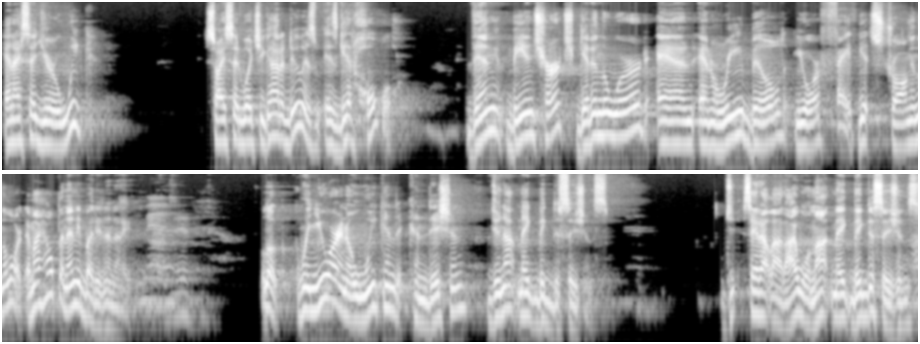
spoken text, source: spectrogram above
And I said, You're weak. So I said, What you got to do is, is get whole. Then be in church, get in the Word, and, and rebuild your faith. Get strong in the Lord. Am I helping anybody tonight? Amen. Look, when you are in a weakened condition, do not make big decisions. Say it out loud. I will not make big decisions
